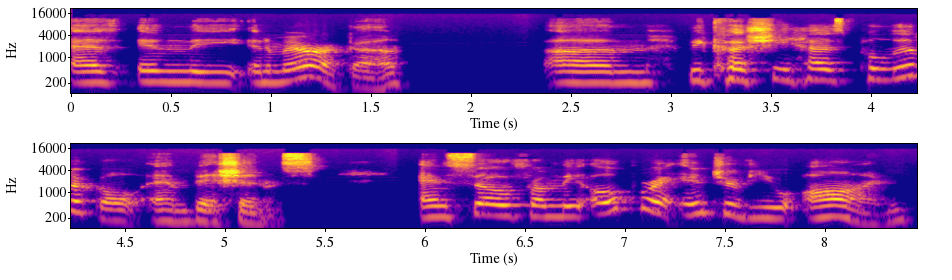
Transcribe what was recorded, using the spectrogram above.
as in the in America um, because she has political ambitions. And so from the Oprah interview on,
